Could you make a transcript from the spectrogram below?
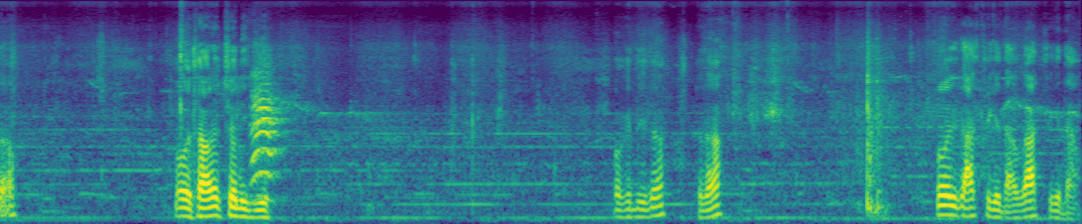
দাও ও, তাহলে চলে গিয়ে। ওকে দিয়ে দাও দাও। ওই গাছ থেকে দাও, গাছ থেকে দাও।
